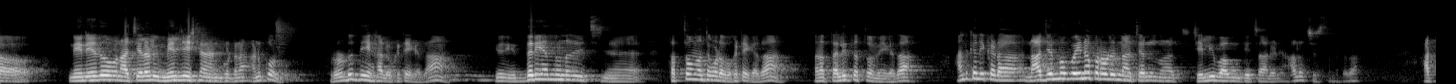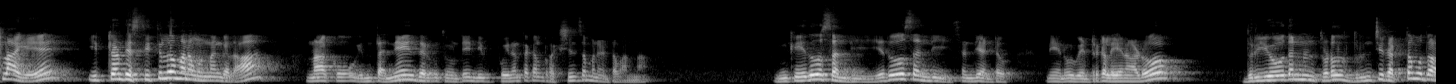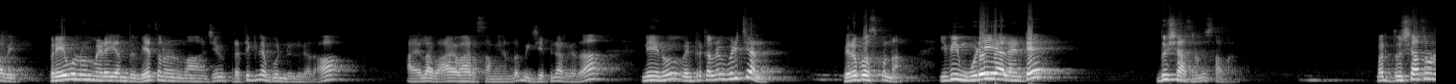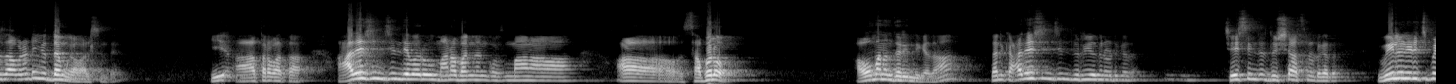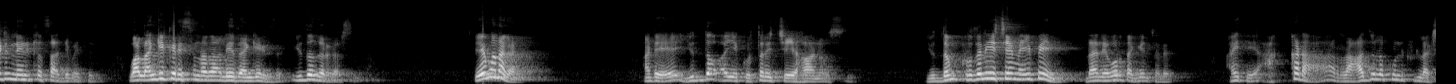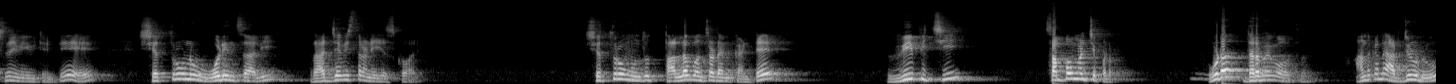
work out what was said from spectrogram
నేనేదో నా చెల్లెలకు మేలు చేసినాను అనుకుంటున్నా అనుకోను. రెండు దేహాలు ఒకటే కదా. ఇద్దరి అందు ఉన్నది తత్వం అంతా కూడా ఒకటే కదా. మన తల్లితత్వమే కదా. అందుకని ఇక్కడ నా జన్మ పోయినా పర్వాలేదు నా చెల్లి నా చెల్లి బాగుంటే చాలని ఆలోచిస్తాను కదా. అట్లాగే ఇట్లాంటి స్థితిలో మనం ఉన్నాం కదా. నాకు ఇంత అన్యాయం జరుగుతుంటే నీకు పోయినంతకాలం రక్షించమని అంటావన్నా ఇంకేదో సంధి ఏదో సంధి సంధి అంటావు. నేను వెంట్రుకలేనాడో దుర్యోధను తొడలు దృంచి రక్తము దావి ప్రేములు మెడయందు వేతనను మా అని చెప్పి ప్రతిజ్ఞ పొందినారు కదా. ఆ ఇలా రాయభార సమయంలో మీకు చెప్పినారు కదా నేను వెంట్రుకలను విడిచాను విరబోసుకున్నా. ఇవి ముడేయాలంటే దుశ్శాసనుడు సావాలి. మరి దుశ్శాసనుడు సావాలంటే యుద్ధం కావాల్సిందే. ఈ ఆ తర్వాత ఆదేశించింది ఎవరు? మానభంగం కోసం మన సభలో అవమానం జరిగింది కదా దానికి ఆదేశించింది దుర్యోధనుడు కదా చేసింది దుశ్శాసనుడు కదా. వీళ్ళు విడిచిపెట్టి నేను ఇట్లా సాధ్యమవుతుంది వాళ్ళు అంగీకరిస్తున్నారా లేదా అంగీకరిస్తారు. యుద్ధం జరగాల్సింది. ఏమన్నా కానీ. అంటే యుద్ధం అయ్యే కృతనిశ్చయ అని వస్తుంది. యుద్ధం కృతనిశ్చయం అయిపోయింది. దాన్ని ఎవరు తగ్గించలేదు. అయితే అక్కడ రాజులకు ఉన్నటువంటి లక్షణం ఏమిటంటే శత్రువును ఓడించాలి రాజ్య విస్తరణ చేసుకోవాలి. శత్రువు ముందు తల్ల వంచడం కంటే వీపిచ్చి సంపమని చెప్పడం కూడా ధర్మమే అవుతుంది. అందుకని అర్జునుడు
